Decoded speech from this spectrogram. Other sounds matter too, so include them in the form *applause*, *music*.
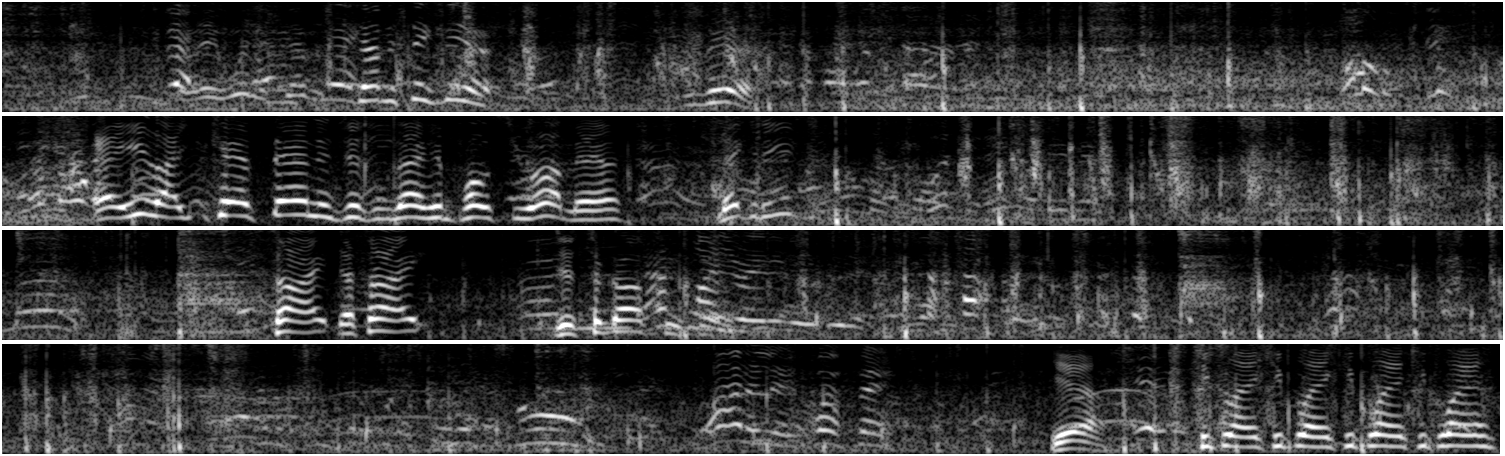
Seven six there. Who's here? Hey, Eli, you can't stand and just let him post you up, man. Make it easy. It's all right. That's all right. Just took off too soon. Yeah. Keep playing. Keep playing. Keep playing. Keep playing.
